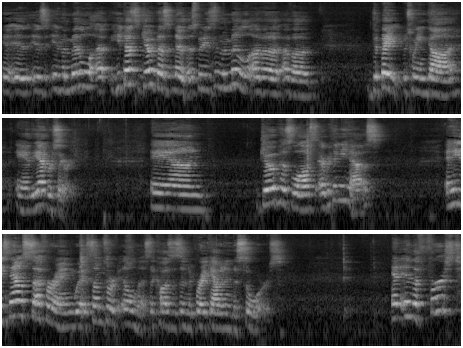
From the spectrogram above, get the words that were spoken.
is, in the middle. Of, he does. Job doesn't know this, but he's in the middle of a of a debate between God and the adversary. And Job has lost everything he has, and he's now suffering with some sort of illness that causes him to break out into sores. And in the first,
